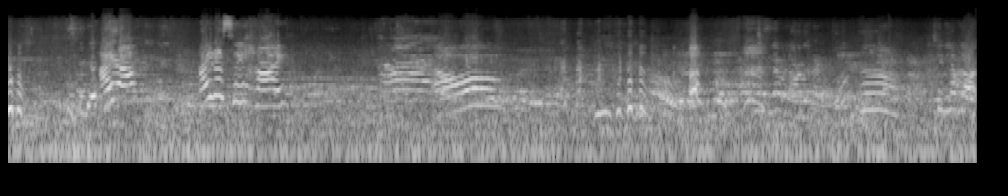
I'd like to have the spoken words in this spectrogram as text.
Aira, Aira say hi. Hi. Oh. Xin lỗi rồi xin lỗi rồi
